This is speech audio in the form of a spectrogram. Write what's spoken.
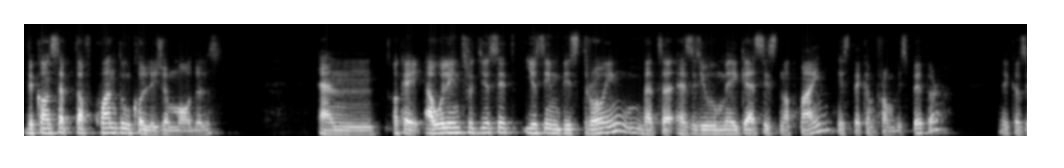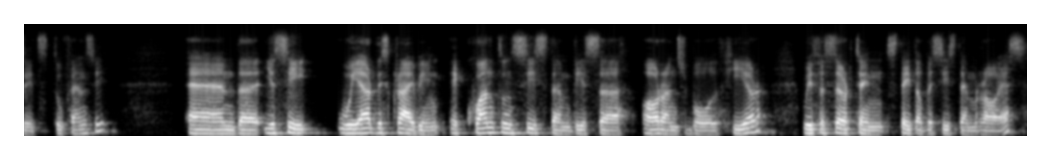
the concept of quantum collision models. And okay, I will introduce it using this drawing, but uh, as you may guess, it's not mine. It's taken from this paper because it's too fancy. And uh, you see, we are describing a quantum system, this uh, orange ball here, with a certain state of the system rho s.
